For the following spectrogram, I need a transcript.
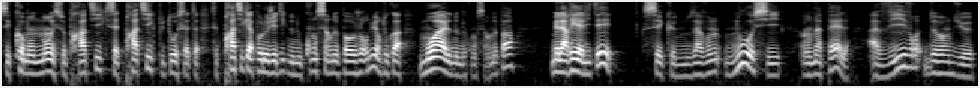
Ces commandements et ce pratique, cette pratique plutôt, cette, cette pratique apologétique ne nous concerne pas aujourd'hui. En tout cas, moi, elle ne me concerne pas. Mais la réalité, c'est que nous avons, nous aussi, un appel à vivre devant Dieu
